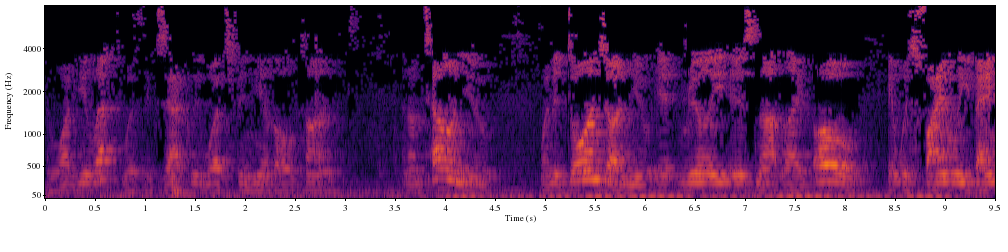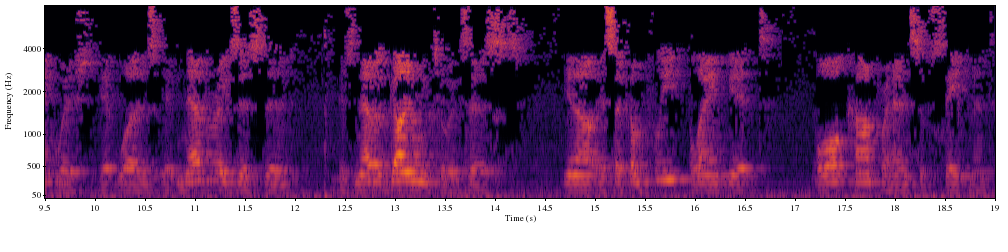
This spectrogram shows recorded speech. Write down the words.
And what are you left with? Exactly what's been here the whole time. And I'm telling you, when it dawns on you, it really is not like, oh, it was finally vanquished. It was, it never existed. It's never going to exist. You know, it's a complete blanket, all comprehensive statement.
